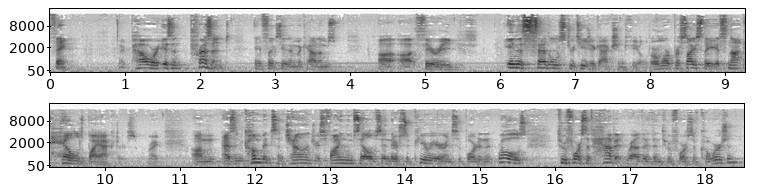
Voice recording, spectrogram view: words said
thing. Right? Power isn't present in Fligstein and McAdams' uh, uh, theory in a settled strategic action field, or more precisely, it's not held by actors, right? Um, as incumbents and challengers find themselves in their superior and subordinate roles through force of habit rather than through force of coercion.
